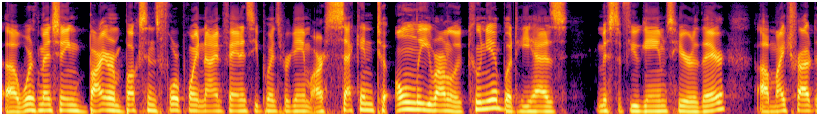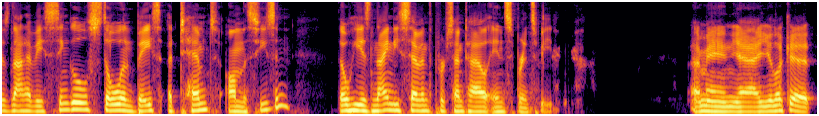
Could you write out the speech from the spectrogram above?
Uh, worth mentioning, Byron Buxton's 4.9 fantasy points per game are second to only Ronald Acuna, but he has missed a few games here or there. Uh, Mike Trout does not have a single stolen base attempt on the season, though he is 97th percentile in sprint speed. I mean, yeah, you look at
